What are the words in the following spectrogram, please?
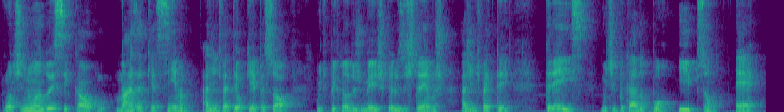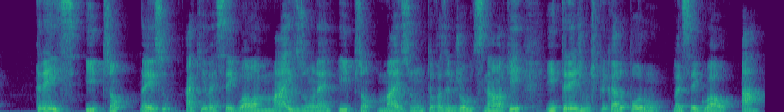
Continuando esse cálculo mais aqui acima, a gente vai ter o quê, pessoal? Multiplicando os meios pelos extremos, a gente vai ter 3 multiplicado por y é 3y, não é isso? Aqui vai ser igual a mais 1, né? y mais 1, estou fazendo jogo de sinal aqui. E 3 multiplicado por 1 vai ser igual a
